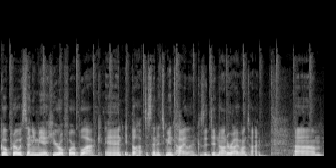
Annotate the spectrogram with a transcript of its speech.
GoPro is sending me a Hero 4 Black and it, they'll have to send it to me in Thailand because it did not arrive on time. Um,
